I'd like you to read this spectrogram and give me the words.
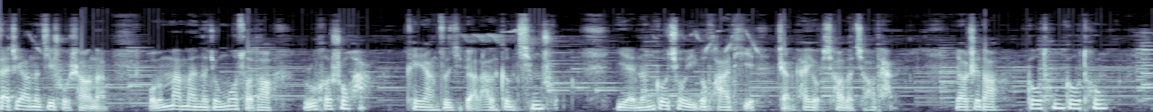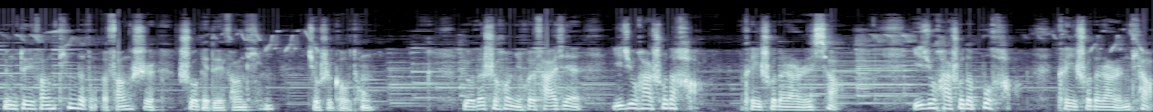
在这样的基础上呢，我们慢慢的就摸索到如何说话可以让自己表达的更清楚，也能够就一个话题展开有效的交谈。要知道，沟通沟通，用对方听得懂的方式说给对方听就是沟通。有的时候你会发现，一句话说得好。可以说的让人笑，一句话说的不好，可以说的让人跳。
